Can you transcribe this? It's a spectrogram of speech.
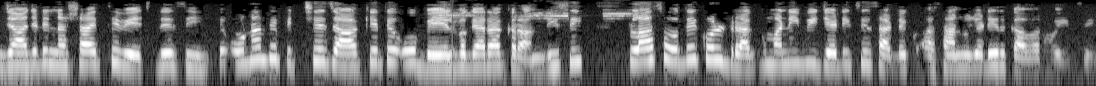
ਜਾਂ ਜਿਹੜੇ ਨਸ਼ਾ ਇੱਥੇ ਵੇਚਦੇ ਸੀ ਤੇ ਉਹਨਾਂ ਦੇ ਪਿੱਛੇ ਜਾ ਕੇ ਤੇ ਉਹ ਬੇਲ ਵਗੈਰਾ ਕਰਾਉਂਦੀ ਸੀ ਪਲੱਸ ਉਹਦੇ ਕੋਲ ਡਰੱਗ ਮਨੀ ਵੀ ਜਿਹੜੀ ਸੀ ਸਾਡੇ ਸਾਨੂੰ ਜਿਹੜੀ ਰਿਕਵਰ ਹੋਈ ਸੀ।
